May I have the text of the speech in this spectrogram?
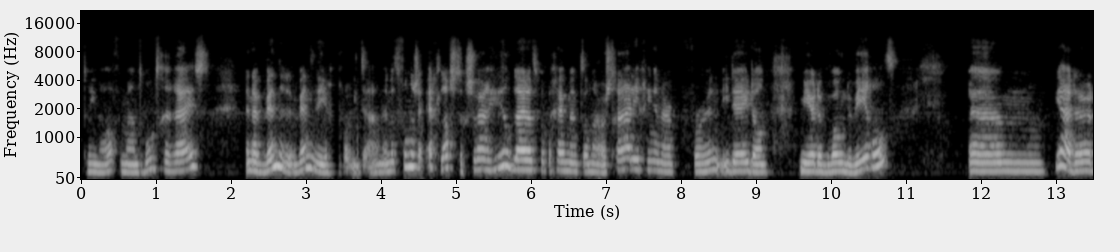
drieënhalve maand rondgereisd. En daar wende, wende je gewoon niet aan. En dat vonden ze echt lastig. Ze waren heel blij dat we op een gegeven moment dan naar Australië gingen. Naar voor hun idee dan meer de bewoonde wereld. Um, ja, daar,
